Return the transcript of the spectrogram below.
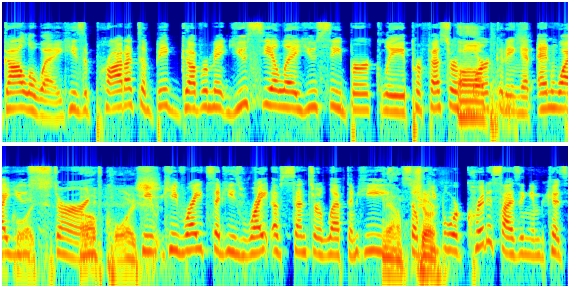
Galloway. He's a product of big government, UCLA, UC Berkeley, professor of Oh, marketing please. at NYU course. Stern. Of course. He he writes that he's right of center left, and he Yeah, so sure. people were criticizing him because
